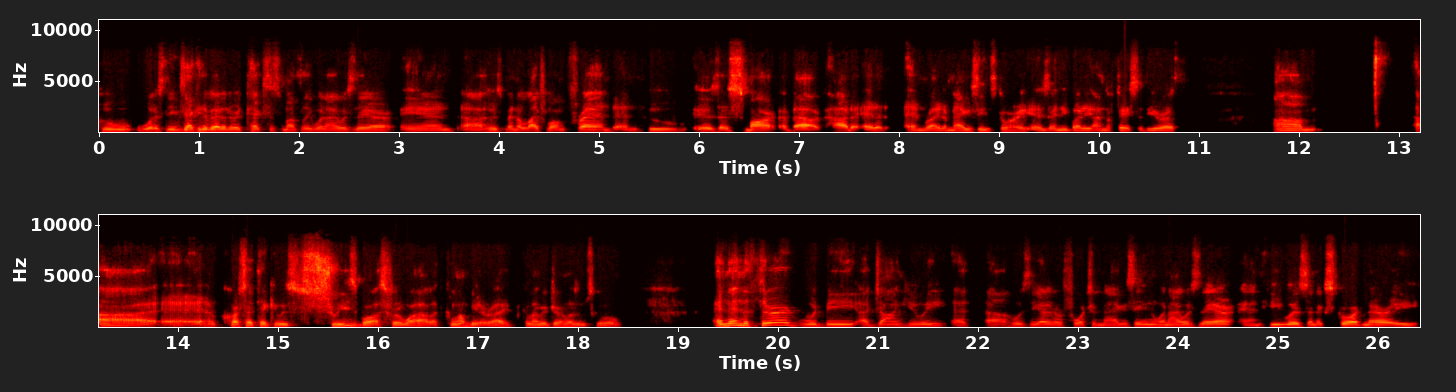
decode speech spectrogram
who was the executive editor at Texas Monthly when I was there, and uh, who's been a lifelong friend, and who is as smart about how to edit and write a magazine story as anybody on the face of the earth. Um, uh, and of course, I think it was Sree's boss for a while at Columbia, right? Columbia Journalism School. And then the third would be uh, John Huey, at, uh, who was the editor of Fortune magazine when I was there, and he was an extraordinary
